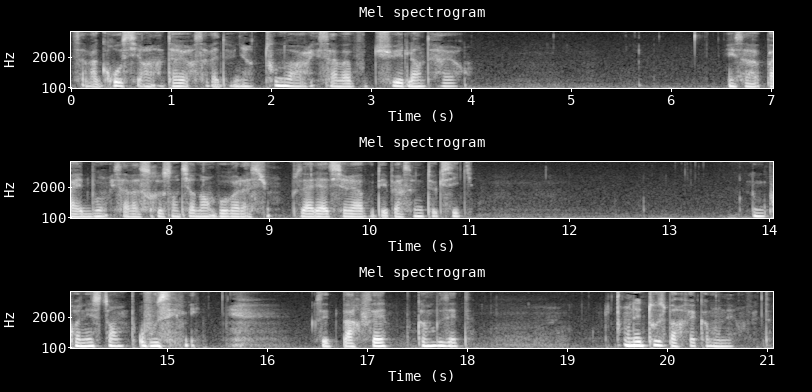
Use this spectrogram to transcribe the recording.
ça va grossir à l'intérieur, ça va devenir tout noir et ça va vous tuer de l'intérieur. Et ça va pas être bon et ça va se ressentir dans vos relations. Vous allez attirer à vous des personnes toxiques. Donc prenez ce temps pour vous aimer. Vous êtes parfait comme vous êtes. On est tous parfaits comme on est en fait.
